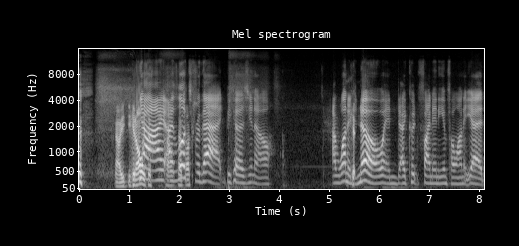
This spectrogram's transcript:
now you can always. Yeah, I, I looked bucks. for that because you know I wanted to know, and I couldn't find any info on it yet.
